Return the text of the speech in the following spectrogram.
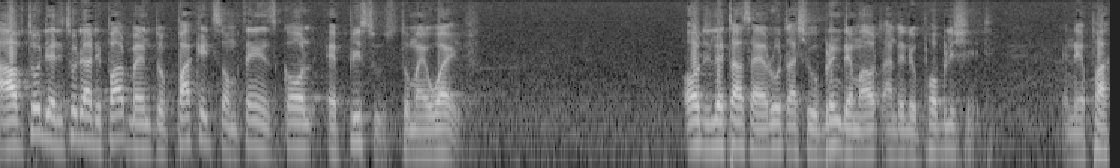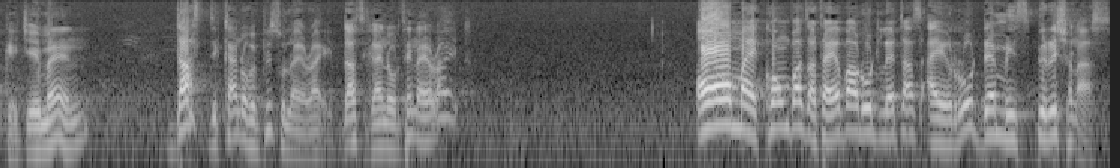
I've told the editorial department to package some things called epistles to my wife. All the letters I wrote, she will bring them out and then they publish it in a package. Amen. That's the kind of epistle I write. That's the kind of thing I write. All my converts that I ever wrote letters, I wrote them inspirationals.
